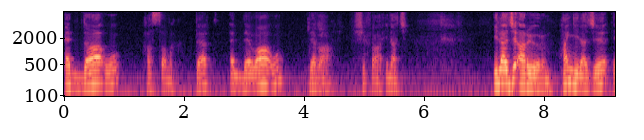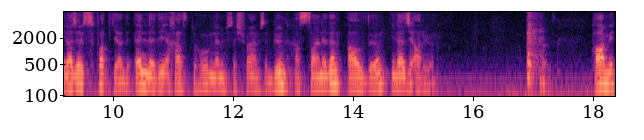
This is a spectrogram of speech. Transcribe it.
Edda'u hastalık, dert. Eddeva'u deva, şifa, ilaç. İlacı arıyorum. Hangi ilacı? İlaca bir sıfat geldi. Ellezî ehastuhu minel müsteşfâ Dün hastaneden aldığım ilacı arıyorum. Hamid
